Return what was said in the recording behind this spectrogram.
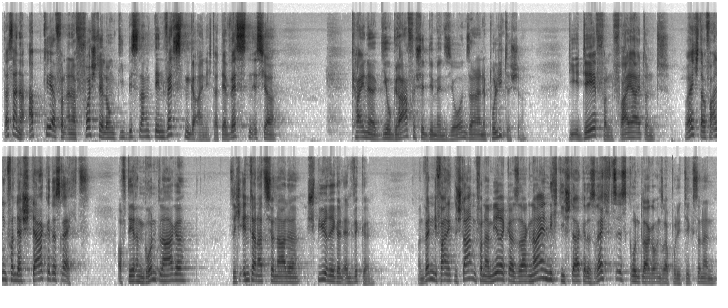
Das ist eine Abkehr von einer Vorstellung, die bislang den Westen geeinigt hat. Der Westen ist ja keine geografische Dimension, sondern eine politische. Die Idee von Freiheit und Recht, aber vor allen Dingen von der Stärke des Rechts, auf deren Grundlage sich internationale Spielregeln entwickeln. Und wenn die Vereinigten Staaten von Amerika sagen, nein, nicht die Stärke des Rechts ist Grundlage unserer Politik, sondern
